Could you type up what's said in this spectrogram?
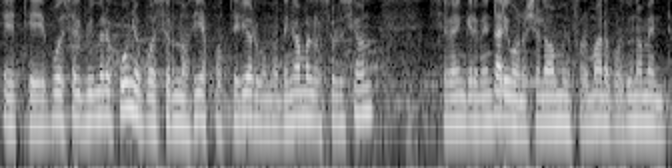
este, puede ser el 1 de junio, puede ser unos días posterior, cuando tengamos la resolución se va a incrementar y bueno, ya lo vamos a informar oportunamente.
